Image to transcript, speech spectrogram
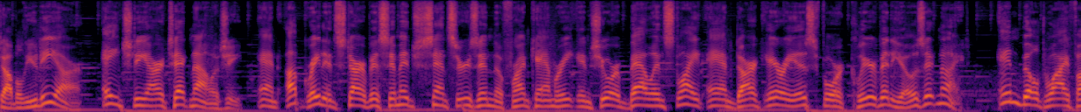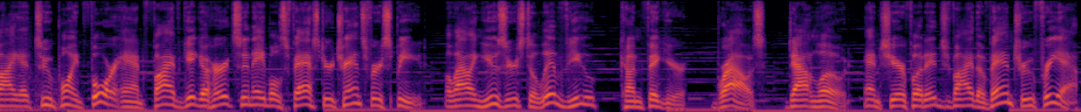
WDR, HDR technology, and upgraded Starvis image sensors in the front camera ensure balanced light and dark areas for clear videos at night. Inbuilt Wi-Fi at 2.4 and 5 GHz enables faster transfer speed, allowing users to live view, configure, browse, download, and share footage via the Vantrue free app.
